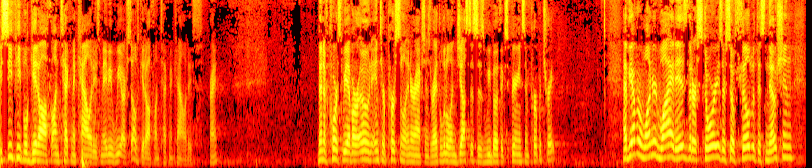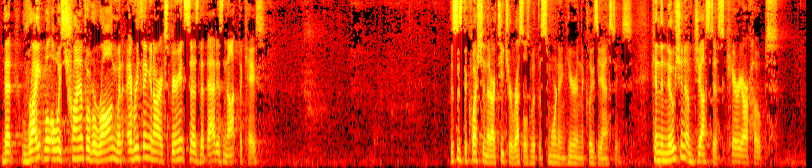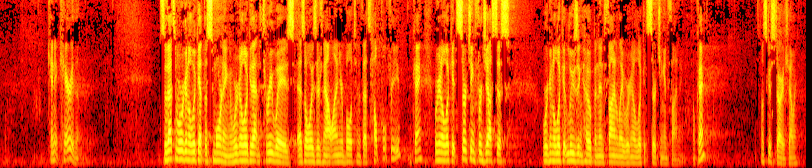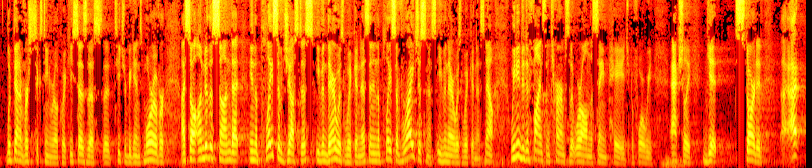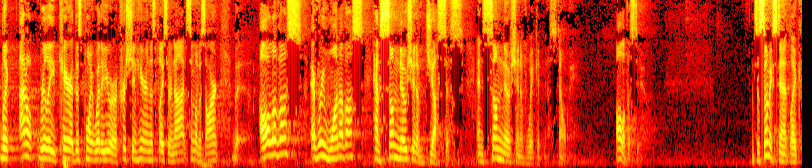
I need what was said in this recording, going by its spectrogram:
We see people get off on technicalities. Maybe we ourselves get off on technicalities, right? Then, of course, we have our own interpersonal interactions, right? The little injustices we both experience and perpetrate. Have you ever wondered why it is that our stories are so filled with this notion that right will always triumph over wrong when everything in our experience says that that is not the case? This is the question that our teacher wrestles with this morning here in Ecclesiastes. Can the notion of justice carry our hopes? Can it carry them? So that's what we're going to look at this morning, and we're going to look at that in three ways. As always, there's an outline in your bulletin if that's helpful for you. Okay? We're going to look at searching for justice, we're going to look at losing hope, and then finally, we're going to look at searching and finding. Okay? Let's get started, shall we? Look down at verse 16 real quick. He says this. The teacher begins Moreover, I saw under the sun that in the place of justice, even there was wickedness, and in the place of righteousness, even there was wickedness. Now, we need to define some terms so that we're all on the same page before we actually get started. I, look, I don't really care at this point whether you are a Christian here in this place or not. Some of us aren't. But all of us, every one of us, have some notion of justice and some notion of wickedness, don't we? All of us do. And to some extent, like,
